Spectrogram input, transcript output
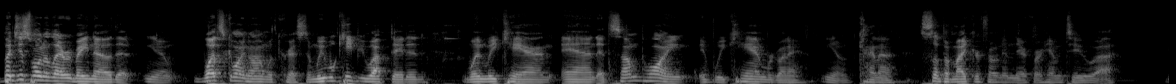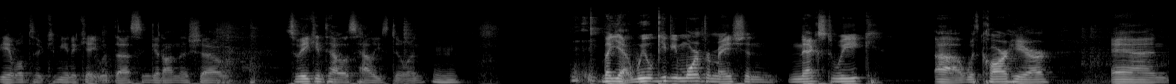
but just want to let everybody know that you know what's going on with Chris, and we will keep you updated when we can. And at some point, if we can, we're going to you know kind of slip a microphone in there for him to uh, be able to communicate with us and get on the show, so he can tell us how he's doing. But yeah, we will give you more information next week uh, with Carr here, and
